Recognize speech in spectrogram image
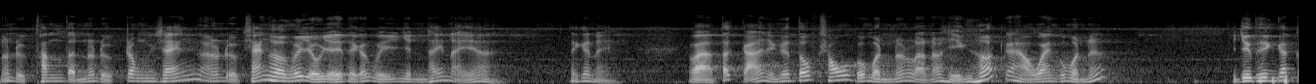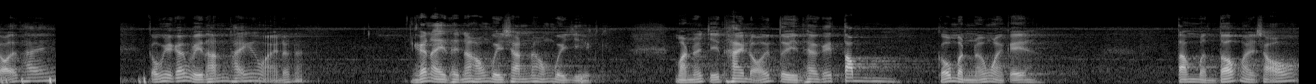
Nó được thanh tịnh, nó được trong sáng, nó được sáng hơn. Ví dụ vậy thì các vị nhìn thấy này á, thấy cái này và tất cả những cái tốt xấu của mình nó là nó hiện hết cái hào quang của mình á. Thì chư thiên các cõi thấy, cũng như các vị thánh thấy cái ngoài đó đó. Cái này thì nó không bị sanh, nó không bị diệt, mà nó chỉ thay đổi tùy theo cái tâm của mình ở ngoài kia. Tâm mình tốt hay xấu,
